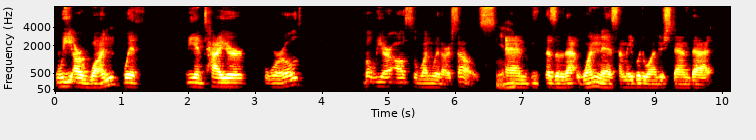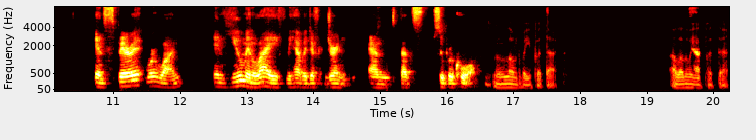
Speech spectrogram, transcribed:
we are one with the entire world but we are also one with ourselves yeah. and because of that oneness i'm able to understand that in spirit we're one in human life we have a different journey and that's super cool i love the way you put that I love the way yeah. you put that.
